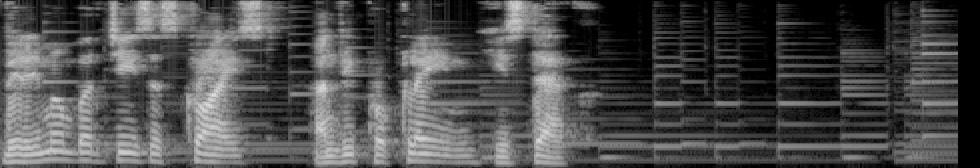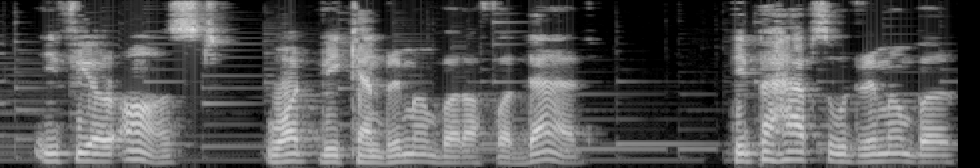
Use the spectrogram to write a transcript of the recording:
we remember Jesus Christ and we proclaim his death. If we are asked what we can remember of our dad, we perhaps would remember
